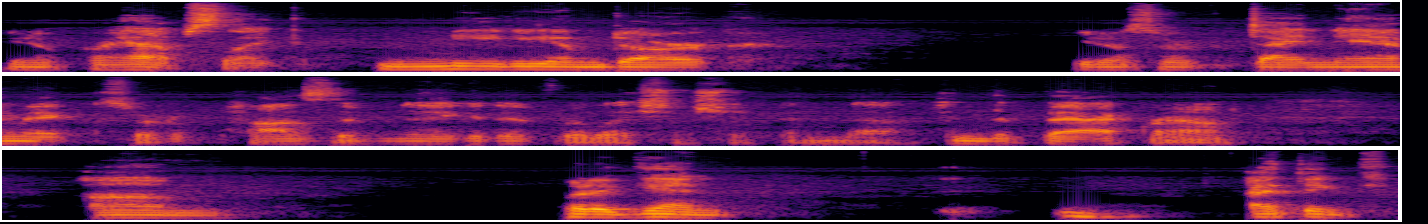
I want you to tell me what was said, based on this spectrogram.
you know, perhaps like medium dark, you know, sort of dynamic, sort of positive negative relationship in the in the background. Um, but again, I think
